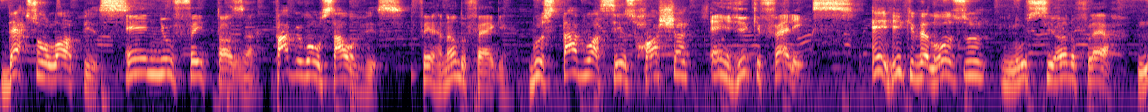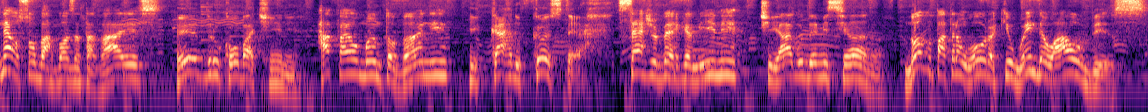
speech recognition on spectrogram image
Derson Lopes, Enio Feitosa, Fábio Gonçalves, Fernando Feg, Gustavo Assis Rocha, Henrique Félix, Henrique Veloso, Luciano Flair, Nelson Barbosa Tavares, Pedro Colbatini, Rafael Mantovani, Ricardo Custer, Sérgio Bergamini, Tiago Demiciano novo patrão ouro aqui, Wendel Alves.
